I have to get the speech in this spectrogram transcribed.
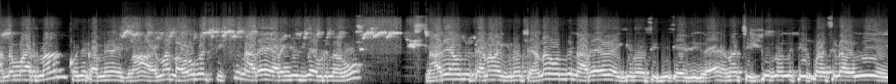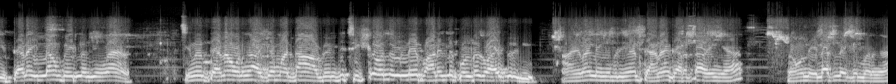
அந்த மாதிரினா கொஞ்சம் கம்மியாக வைக்கலாம். அது மாதிரி லவ் பேர்ட் சிக்கு நிறைய இறங்கிருக்கு அப்படின்னாலும் நிறைய வந்து தினம் வைக்கணும். தினம் வந்து நிறையாவே வைக்கணும் சிக்கு கேஜிக்கிற ஏன்னா சிக்குக்கு வந்து ஃபீட் வந்து தினம் இல்லாம போயிட்டு வச்சுங்களேன் இவன் தினை ஒழுங்கா வைக்க மாட்டான் அப்படின்ட்டு சிக்க வந்து உள்ளே பானையில கொள்றதுக்கு வாய்ப்பு இருக்கு. அதனால நீங்க பாத்தீங்கன்னா தினம் கரெக்டா வைங்க. நான் வந்து எல்லாத்துலயும் வைக்க பாருங்க.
